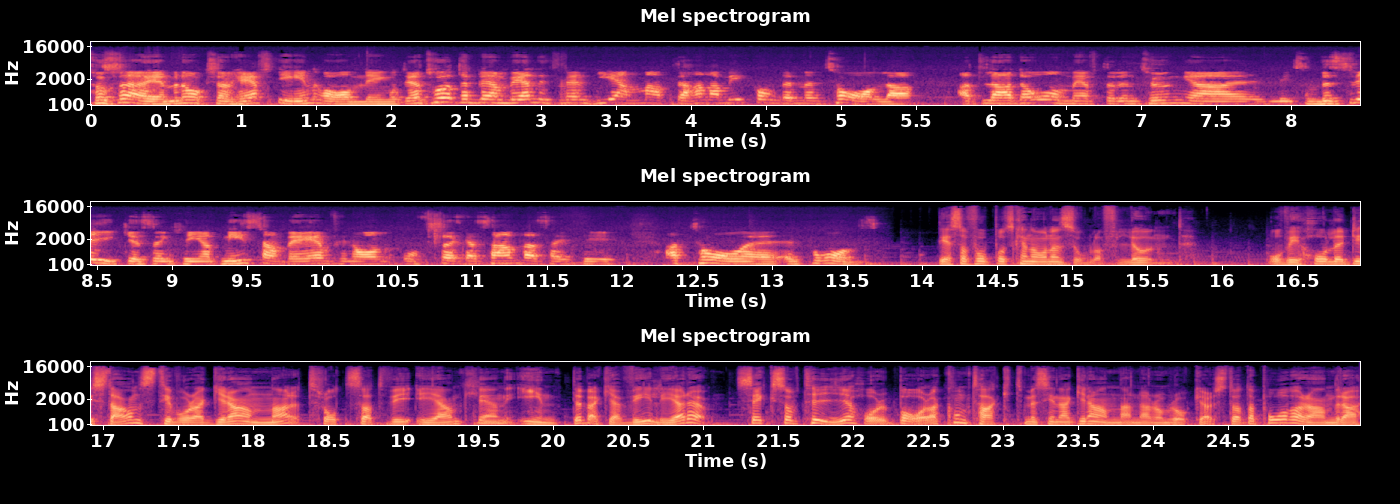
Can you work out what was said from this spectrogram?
för Sverige men också en häftig inramning. Jag tror att det blir en väldigt, väldigt jämn match. Det handlar mycket om det mentala att ladda om efter den tunga liksom, besvikelsen kring att missa en VM-final och försöka samla sig till att ta eh, ett brons. Det sa Fotbollskanalens Olof Lund. Och vi håller distans till våra grannar trots att vi egentligen inte verkar vilja det. Sex av tio har bara kontakt med sina grannar när de råkar stöta på varandra.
